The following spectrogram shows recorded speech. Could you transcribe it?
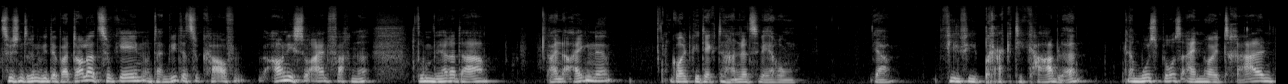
Zwischendrin wieder über Dollar zu gehen und dann wieder zu kaufen, auch nicht so einfach. Ne? Darum wäre da eine eigene goldgedeckte Handelswährung ja, viel, viel praktikabler. Man muss bloß einen neutralen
